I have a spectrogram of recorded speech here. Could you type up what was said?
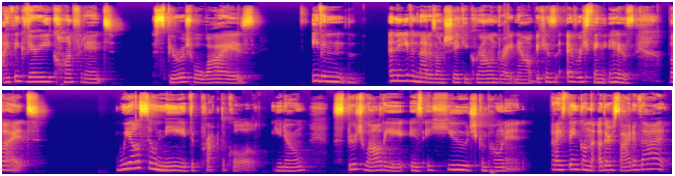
I think, very confident, spiritual wise, even, and even that is on shaky ground right now because everything is. But we also need the practical, you know? Spirituality is a huge component. But I think on the other side of that,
